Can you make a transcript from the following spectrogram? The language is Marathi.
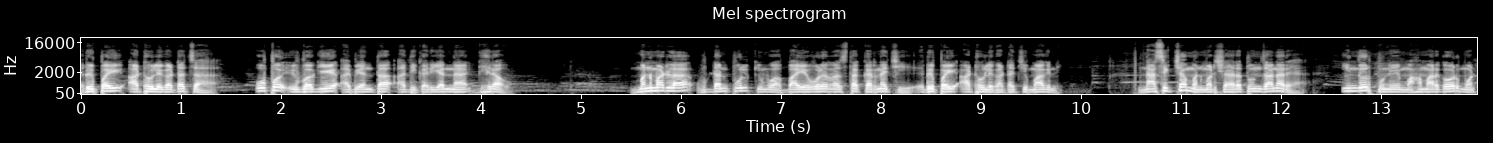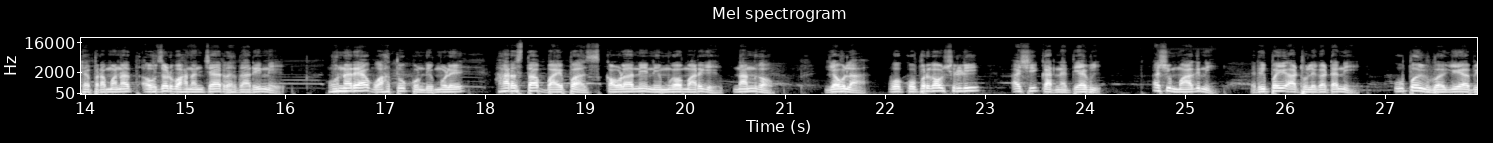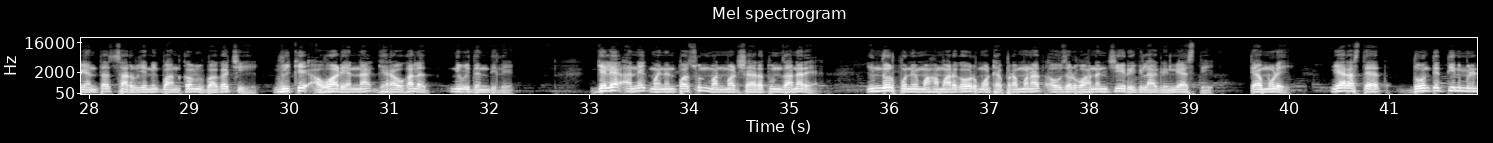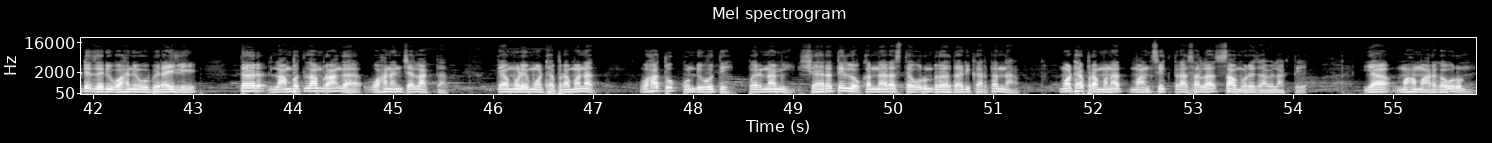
रिपाई आठवले गटाचा उपविभागीय अभियंता अधिकारी यांना घेराव. मनमाडला उड्डाणपूल किंवा बाह्यवळण रस्ता करण्याची रिपाई आठवले गटाची मागणी. नाशिकच्या मनमाड शहरातून जाणाऱ्या इंदोर पुणे महामार्गावर मोठ्या प्रमाणात अवजड वाहनांच्या रहदारीने होणाऱ्या वाहतूक कोंडीमुळे हा रस्ता बायपास कावळाने निमगाव मार्गे नांदगाव येवला व कोपरगाव शिर्डी अशी करण्यात यावी अशी मागणी रिपाई आठवले गटाने उपविभागीय अभियंता सार्वजनिक बांधकाम विभागाचे व्ही के आव्हाड यांना घेराव घालत निवेदन दिले. गेल्या अनेक महिन्यांपासून मनमाड शहरातून जाणाऱ्या इंदोर पुणे महामार्गावर मोठ्या प्रमाणात अवजड वाहनांची रीग लागलेली असते. त्यामुळे या रस्त्यात दोन ते तीन मिनिटे जरी वाहने उभी राहिली तर लांबत लांब रांगा वाहनांच्या लागतात. त्यामुळे मोठ्या प्रमाणात वाहतूक कोंडी होते. परिणामी शहरातील लोकांना रस्त्यावरून रहदारी करताना मोठ्या प्रमाणात मानसिक त्रासाला सामोरे जावे लागते. या महामार्गावरून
